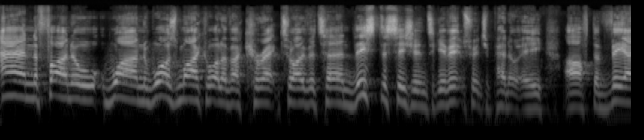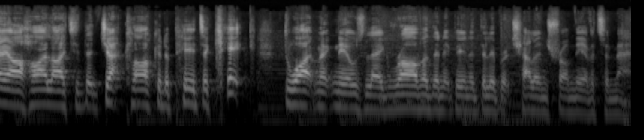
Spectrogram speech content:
And the final one was Michael Oliver correct to overturn this decision to give Ipswich a penalty after VAR highlighted that Jack Clarke had appeared to kick Dwight McNeil's leg rather than it being a deliberate challenge from the Everton man?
